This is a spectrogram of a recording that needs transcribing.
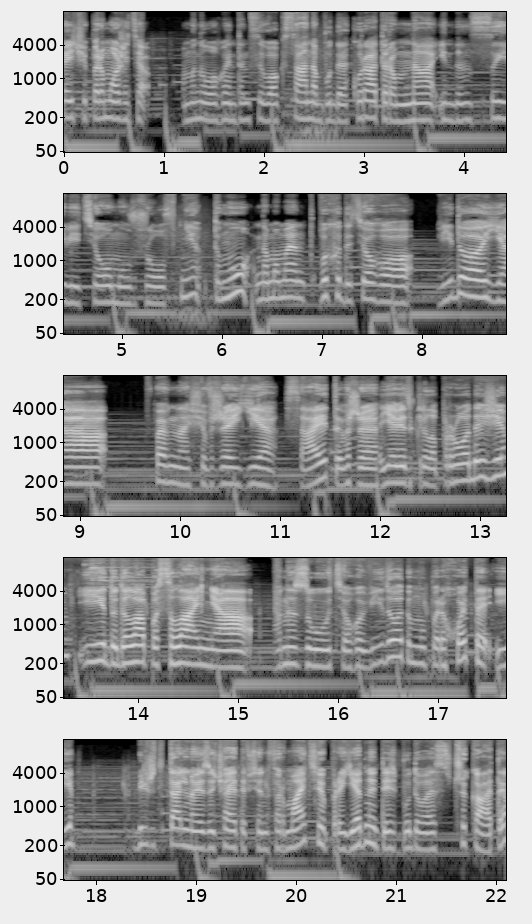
Речі, переможеця минулого інтенсиву Оксана буде куратором на інтенсиві цьому в жовтні. Тому на момент виходу цього відео я. Впевнена, що вже є сайт, вже я відкрила продажі і додала посилання внизу цього відео. Тому переходьте і більш детально ізучайте всю інформацію. Приєднуйтесь, буду вас чекати.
